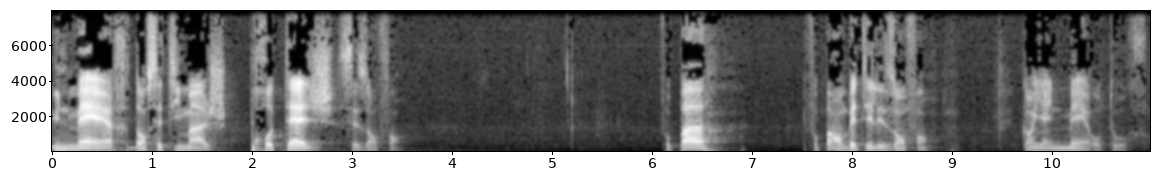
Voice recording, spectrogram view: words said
Une mère, dans cette image, protège ses enfants. Il ne faut pas embêter les enfants quand il y a une mère autour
